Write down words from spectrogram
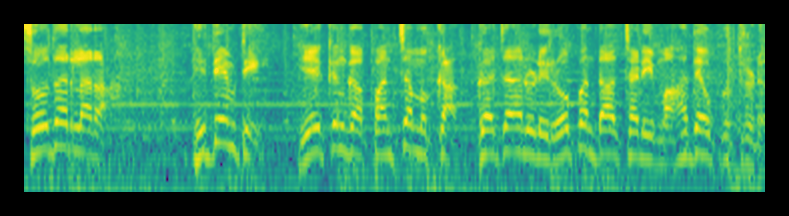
సోదరులరా ఇదేమిటి? ఏకంగా పంచముక్క గజానుడి రూపం దాల్చడి మహాదేవ్ పుత్రుడు.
